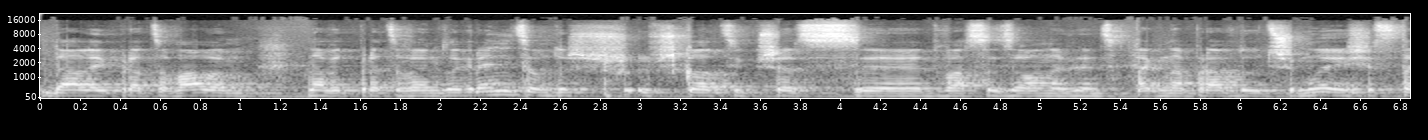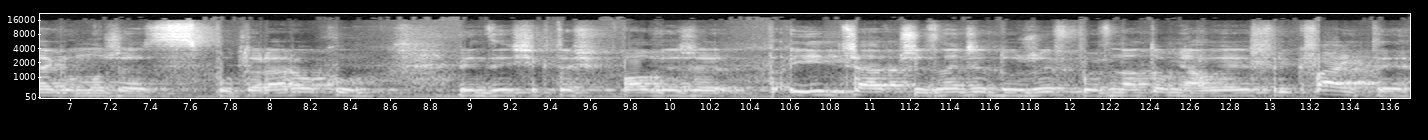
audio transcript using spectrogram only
dalej pracowałem, nawet pracowałem za granicą, też w Szkocji przez e, dwa sezony, więc tak naprawdę utrzymuję się z tego może z półtora roku, więc jeśli ktoś powie, że i trzeba przyznać, że duży wpływ na to miały freak fighty,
